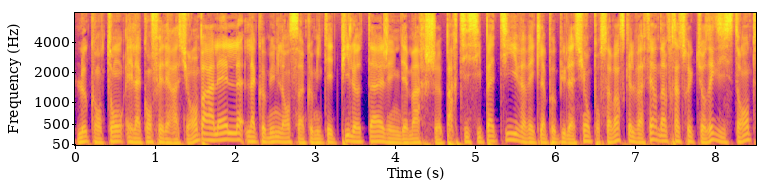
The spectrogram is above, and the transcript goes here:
le canton et la Confédération. En parallèle, la commune lance un comité de pilotage et une démarche participative avec la population pour savoir ce qu'elle va faire d'infrastructures existantes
